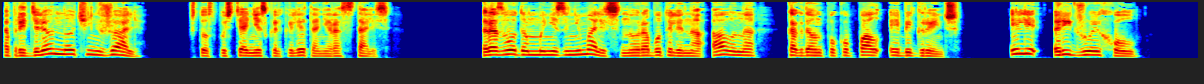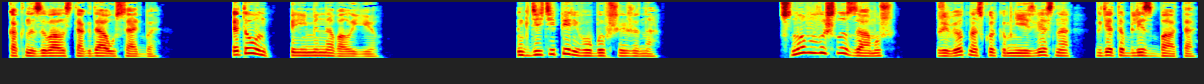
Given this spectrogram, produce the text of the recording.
Определенно очень жаль, что спустя несколько лет они расстались. Разводом мы не занимались, но работали на Аллана, когда он покупал Эбби Грэндж, или Риджуэй Холл, как называлась тогда усадьба. Это он переименовал ее. Где теперь его бывшая жена? Снова вышла замуж, живет, насколько мне известно, где-то близ Бата.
